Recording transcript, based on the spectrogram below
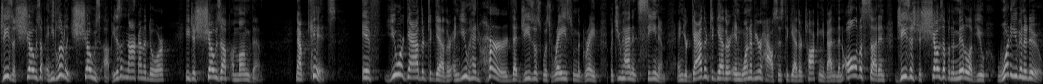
Jesus shows up, and he literally shows up. He doesn't knock on the door, he just shows up among them. Now, kids, if you were gathered together and you had heard that Jesus was raised from the grave, but you hadn't seen him, and you're gathered together in one of your houses together talking about it, and then all of a sudden Jesus just shows up in the middle of you, what are you going to do?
